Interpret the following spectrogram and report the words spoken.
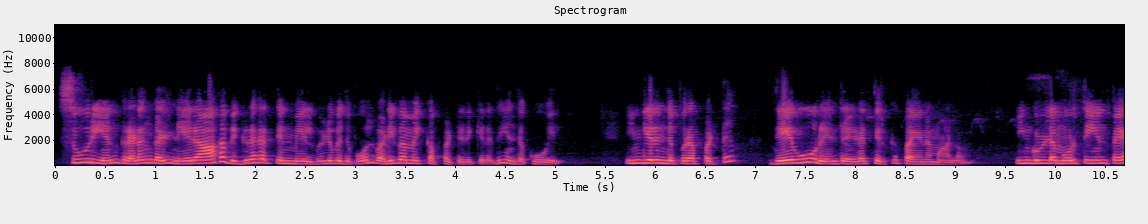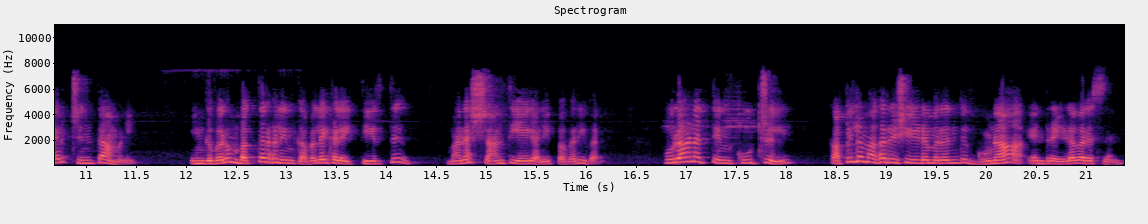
சூரியன் கிரணங்கள் நேராக விக்கிரகத்தின் மேல் விழுவது போல் வடிவமைக்கப்பட்டிருக்கிறது இந்த கோயில் இங்கிருந்து புறப்பட்டு தேவூர் என்ற இடத்திற்கு பயணமானோம். இங்குள்ள மூர்த்தியின் பெயர் சிந்தாமணி. இங்கு வரும் பக்தர்களின் கவலைகளை தீர்த்து மனசாந்தியை அளிப்பவர் இவர். புராணத்தின் கூற்றில் கபில மகரிஷியிடமிருந்து குணா என்ற இளவரசன்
